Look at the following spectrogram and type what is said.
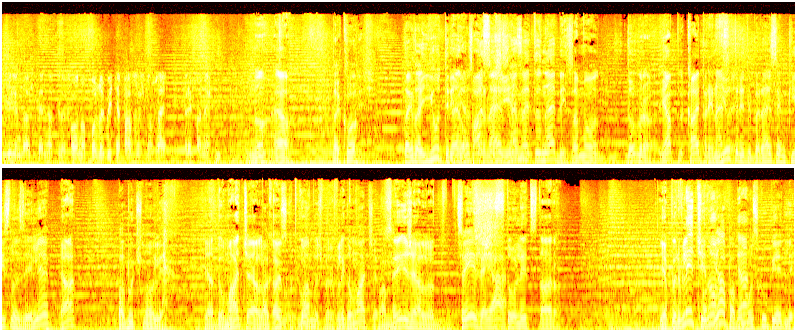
vidim, da ste na telefonu, pol dobite pasoš nazaj, prej pa ne. no, evo. Tako. Tako da jutri ti Ne, jaz opasaš, jaz prenesem, zdaj tu ne bi, samo dobro. Ja, kaj prineseš? jutri ti prenesem kislo zelje, Ja? pa bučno olje. ja, domače ali Pa kaj, imam boš prevlekel? Domače imam. ne. Sveže ali od Sveže, ja. sto let staro. Je privleči, no? Ja, pa bomo skupaj jedli.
